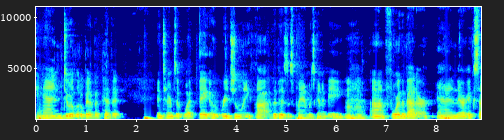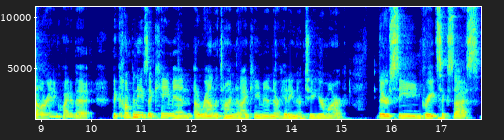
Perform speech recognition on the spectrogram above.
and do a little bit of a pivot in terms of what they originally thought the business plan was going to be mm-hmm. um, for the better, and they're accelerating quite a bit the companies that came in around the time that I came in, they're hitting their two year mark. They're seeing great success.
